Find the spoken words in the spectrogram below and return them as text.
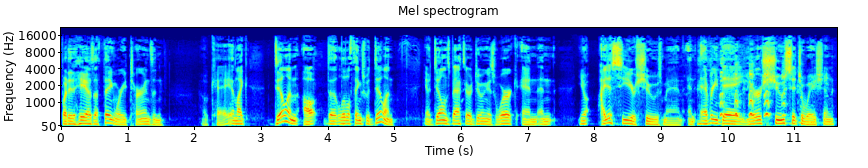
but it, he has a thing where he turns and okay, and like Dylan, all, the little things with Dylan. You know, Dylan's back there doing his work, and and you know, I just see your shoes, man, and every day your shoe situation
